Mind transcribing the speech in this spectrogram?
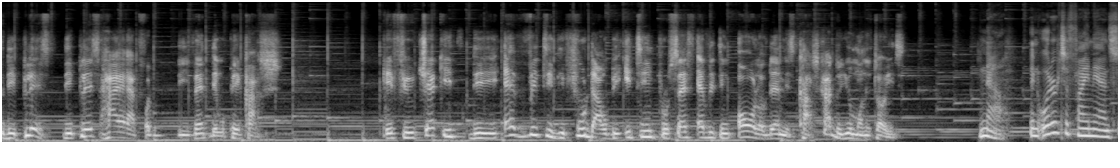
the place, the place hired for the event, they will pay cash. If you check it, the everything, the food that will be eating, processed, everything, all of them is cash. How do you monitor it? Now, in order to finance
